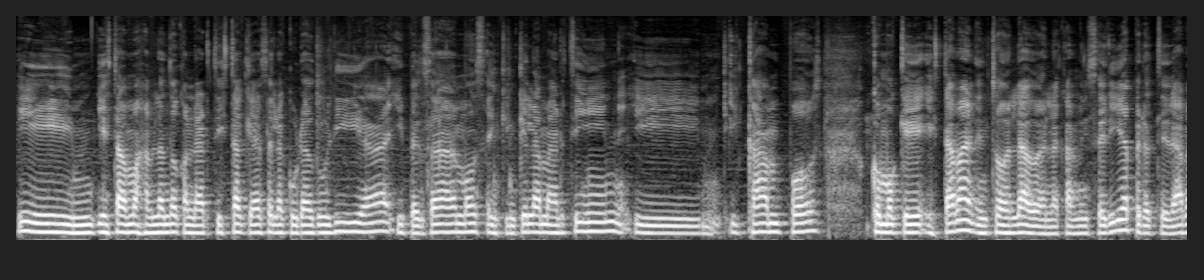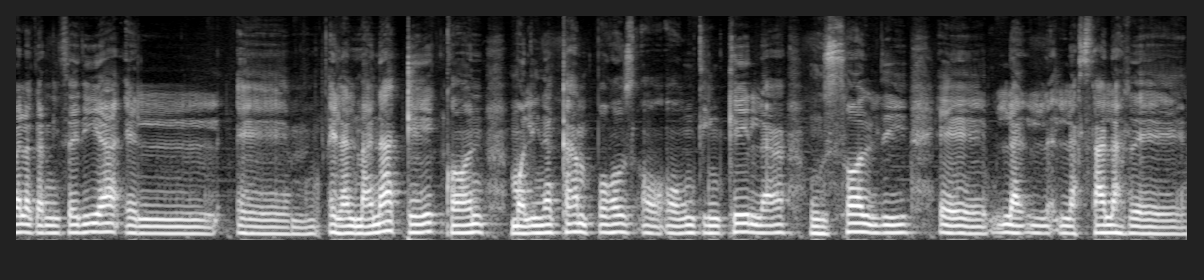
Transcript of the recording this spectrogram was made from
y, y estábamos hablando con la artista que hace la curaduría y pensábamos en Quinquela Martín y, y Campos como que estaban en todos lados en la carnicería, pero te daba la carnicería el, eh, el almanaque con Molina Campos o, un Quinquela, un Soldi, eh, la- la- las salas de,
